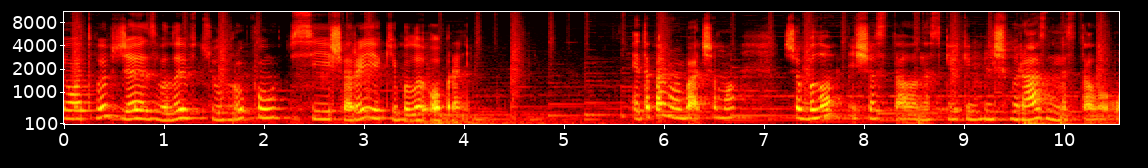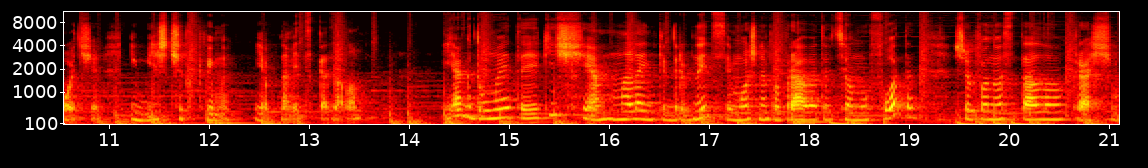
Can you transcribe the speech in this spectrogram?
і от ви вже звели в цю групу всі шари, які були обрані. І тепер ми бачимо, що було і що стало, наскільки більш виразними стало очі і більш чіткими, я б навіть сказала. Як думаєте, які ще маленькі дрібниці можна поправити в цьому фото, щоб воно стало кращим?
